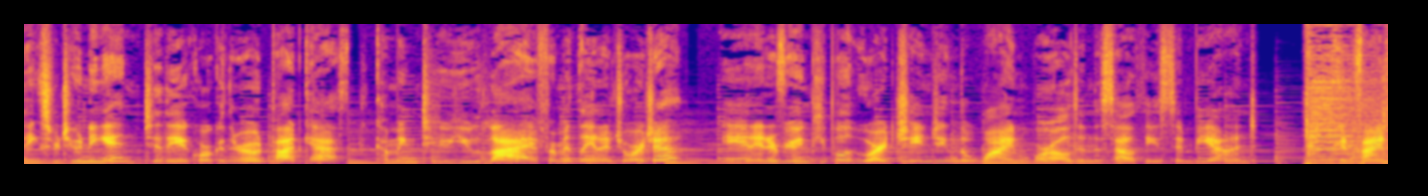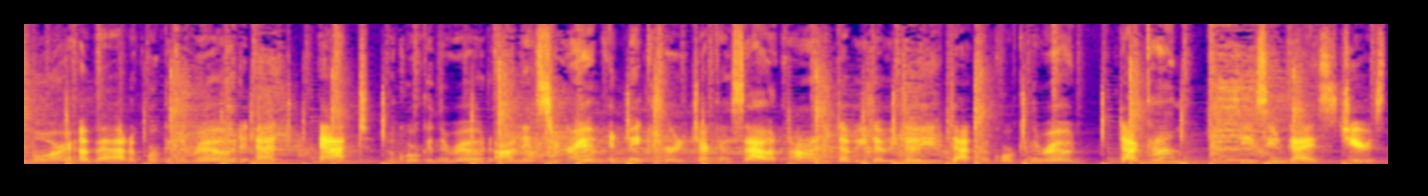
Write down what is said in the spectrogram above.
Thanks for tuning in to the A Cork in the Road podcast, coming to you live from Atlanta, Georgia, and interviewing people who are changing the wine world in the Southeast and beyond. You can find more about A Cork in the Road at, at A Cork in the Road on Instagram, and make sure to check us out on www.acorkintheroad.com. See you soon, guys. Cheers.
